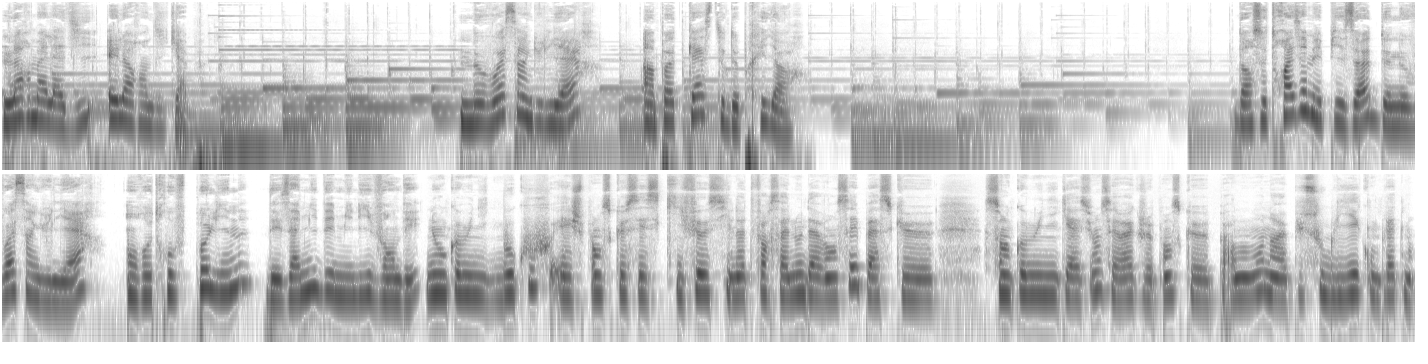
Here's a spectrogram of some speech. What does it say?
leur maladie et leur handicap. Nos Voix singulières, un podcast de Prior. Dans ce troisième épisode de Nos Voix singulières, on retrouve Pauline, des amis d'Émilie Vendée. Nous, on communique beaucoup et je pense que c'est ce qui fait aussi notre force à nous d'avancer parce que sans communication, c'est vrai que je pense que par moments, on aurait pu s'oublier complètement.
